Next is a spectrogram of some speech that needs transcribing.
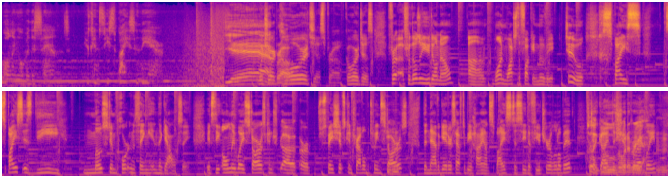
Rolling over the sands, you can see spice in the air. Yeah, which are bro. gorgeous, bro. Gorgeous. For for those of you who don't know, um, one, watch the fucking movie. Two, spice. Spice is the most important thing in the galaxy. It's the only way stars can uh, or spaceships can travel between stars. The navigators have to be high on spice to see the future a little bit to, like, guide the ship whatever, yeah. correctly.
